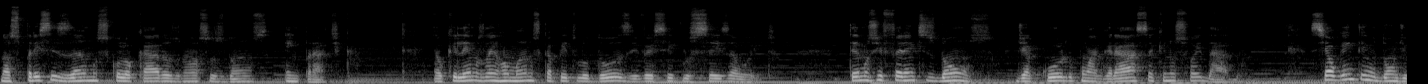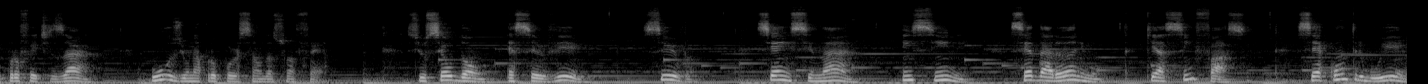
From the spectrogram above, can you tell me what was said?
Nós precisamos colocar os nossos dons em prática. É o que lemos lá em Romanos capítulo 12, versículos 6 a 8. Temos diferentes dons de acordo com a graça que nos foi dada. Se alguém tem o dom de profetizar, use-o na proporção da sua fé. Se o seu dom é servir, sirva. Se é ensinar, ensine. Se é dar ânimo, que assim faça. Se é contribuir,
